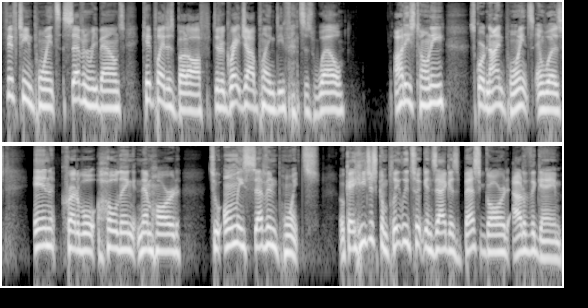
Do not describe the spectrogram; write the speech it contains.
15 points, seven rebounds. Kid played his butt off, did a great job playing defense as well. Au'Diese Toney scored nine points and was incredible, holding Nembhard to only seven points. Okay, he just completely took Gonzaga's best guard out of the game.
